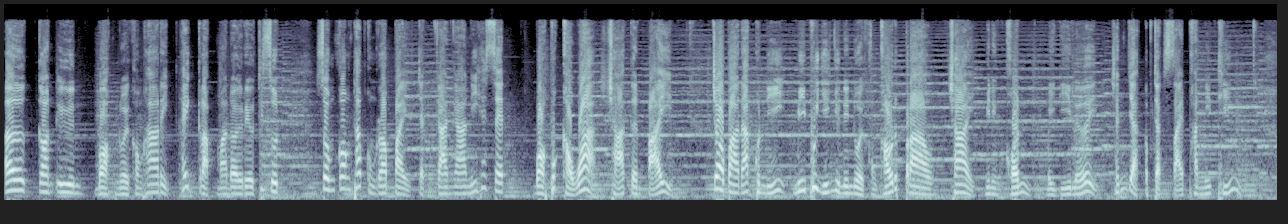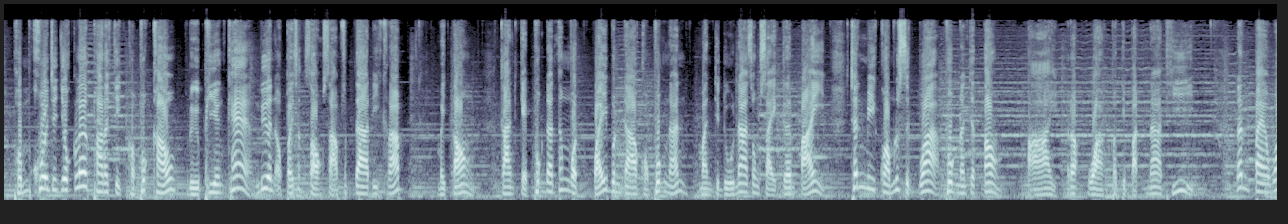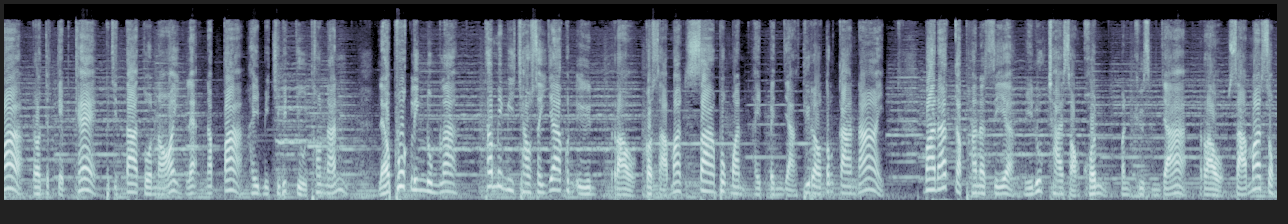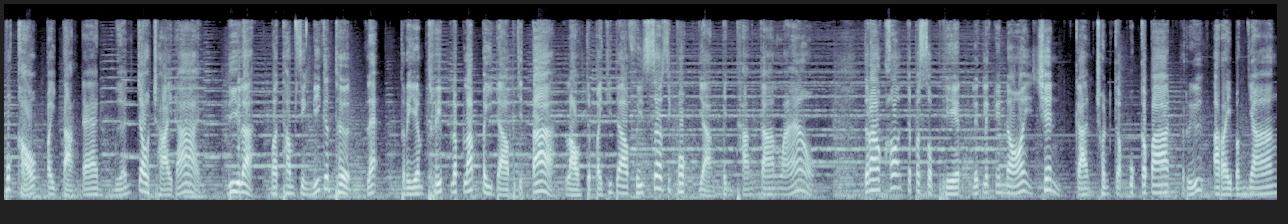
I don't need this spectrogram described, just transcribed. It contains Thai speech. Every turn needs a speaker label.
Speaker 1: เออ ก่อนอื่นบอกหน่วยของฮาริกให้กลับมาโดยเร็วที่สุด ส่งกองทัพของเราไปจัดการงานนี้ให้เสร็จ บอกพวกเขาว่าช้าเกินไป เจ้าบาดักคนนี้มีผู้หญิงอยู่ในหน่วยของเขาหรือเปล่า ใช่ มีหนึ่งคน ไม่ดีเลย ฉันอยากกำจัดสายพันธุ์นี้ทิ้ง ผมควรจะยกเลิกภารกิจของพวกเขา หรือเพียงแค่เลื่อนออกไปสักสองสามสัปดาห์ดีครับ ไม่ต้องการเก็บพวกนั้นทั้งหมดไว้บนดาวของพวกนั้น มันจะดูน่าสงสัยเกินไป ฉันมีความรู้สึกว่าพวกนั้นจะต้อง ตายระหว่างปฏิบัติหน้าที่ นั่นแปลว่าเราจะเก็บแค่ปจิต้าตัวน้อยและนับป้าให้มีชีวิตอยู่เท่านั้น แล้วพวกลิงหนุ่มล่ะ ถ้าไม่มีชาวไซย่าคนอื่น เราก็สามารถสร้างพวกมันให้เป็นอย่างที่เราต้องการได้บาดักกับฮานาเซียมีลูกชายสองคน มันคือสัญญา เราสามารถส่งพวกเขาไปต่างแดนเหมือนเจ้าชายได้ ดีล่ะ มาทำสิ่งนี้กันเถอะ และเตรียมทริปลับๆ ไปดาวพิจิต้า เราจะไปที่ดาวฟรีเซอร์ 16 อย่างเป็นทางการแล้ว ดาวเคราะห์จะประสบเหตุเล็กๆ น้อยๆ เช่น การชนกับอุกกาบาตหรืออะไรบางอย่าง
